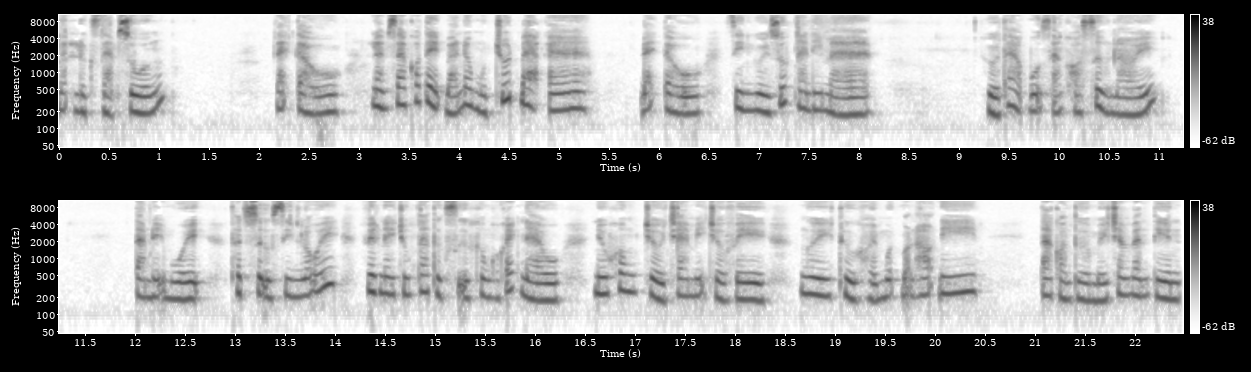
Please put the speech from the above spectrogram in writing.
tận lực giảm xuống. Đại tàu, làm sao có thể bán được một chút bạc à? Đại tàu, xin người giúp ta đi mà Hứa thảo bộ dáng khó xử nói Tam đệ muội, thật sự xin lỗi, việc này chúng ta thực sự không có cách nào, nếu không chờ cha mẹ trở về, người thử hỏi mượn bọn họ đi. Ta còn thừa mấy trăm văn tiền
